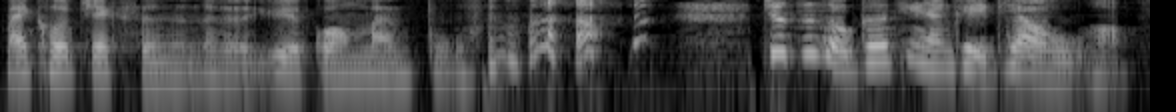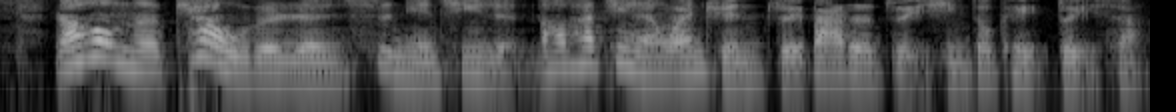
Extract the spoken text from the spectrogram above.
Michael Jackson 的那个月光漫步。就这首歌竟然可以跳舞哈。然后呢，跳舞的人是年轻人，然后他竟然完全嘴巴的嘴型都可以对上，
